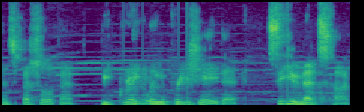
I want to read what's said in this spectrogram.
and special events. We greatly appreciate it. See you next time.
